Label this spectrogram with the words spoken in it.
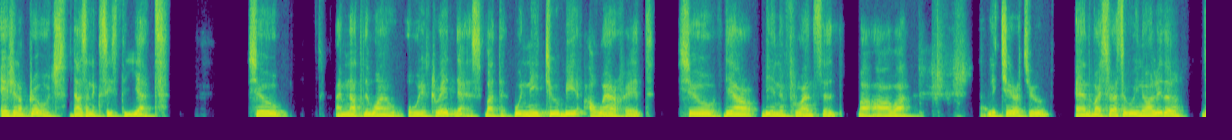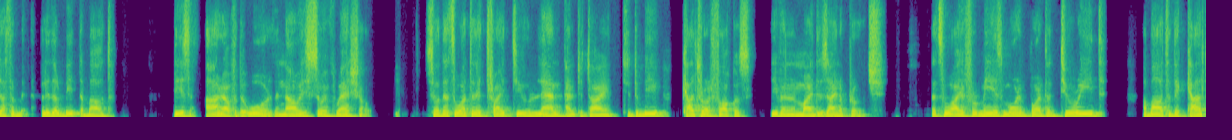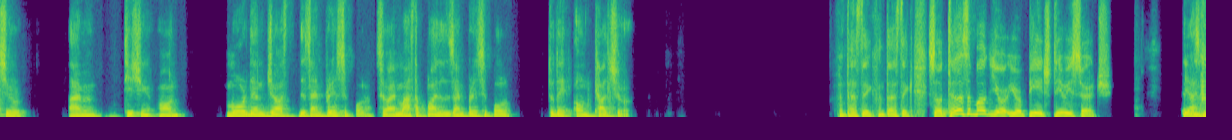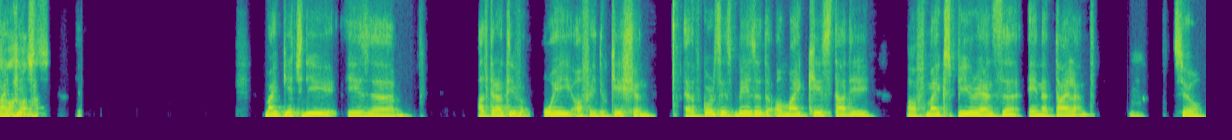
Asian approach doesn't exist yet. So I'm not the one who will create this, but we need to be aware of it. So they are being influenced by our literature and vice versa. We know a little, just a, a little bit about this area of the world, and now it's so influential. So that's what I try to learn time to time, to, to be cultural focus, even in my design approach. That's why for me it's more important to read about the culture I'm teaching on more than just design principle. So I must apply the design principle to their own culture. Fantastic, fantastic. So tell us about your, your PhD research. Yes, my PhD, my PhD is an alternative way of education. And of course, it's based on my case study of my experience uh, in uh, Thailand. Mm-hmm. So,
